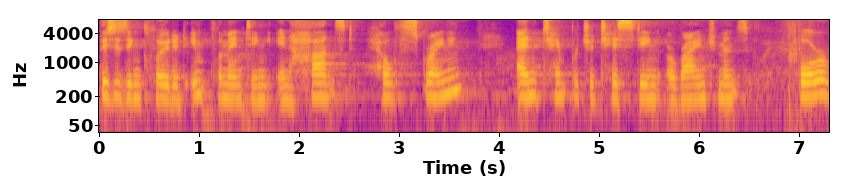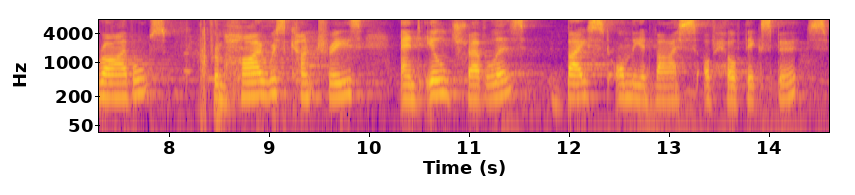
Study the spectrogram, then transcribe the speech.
This has included implementing enhanced health screening and temperature testing arrangements for arrivals from high-risk countries and ill travellers based on the advice of health experts.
